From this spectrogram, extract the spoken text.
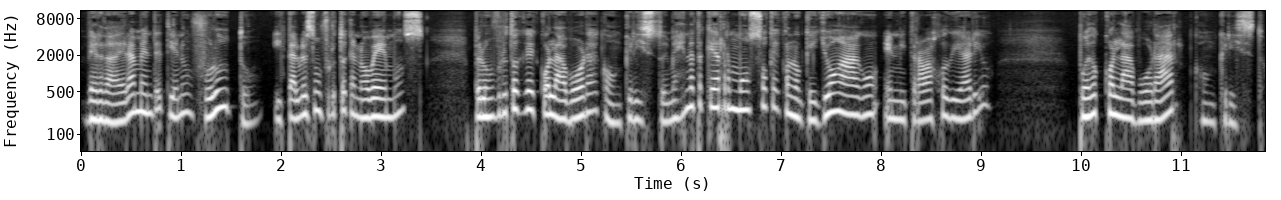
verdaderamente tiene un fruto, y tal vez un fruto que no vemos, pero un fruto que colabora con Cristo. Imagínate qué hermoso que con lo que yo hago en mi trabajo diario puedo colaborar con Cristo.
